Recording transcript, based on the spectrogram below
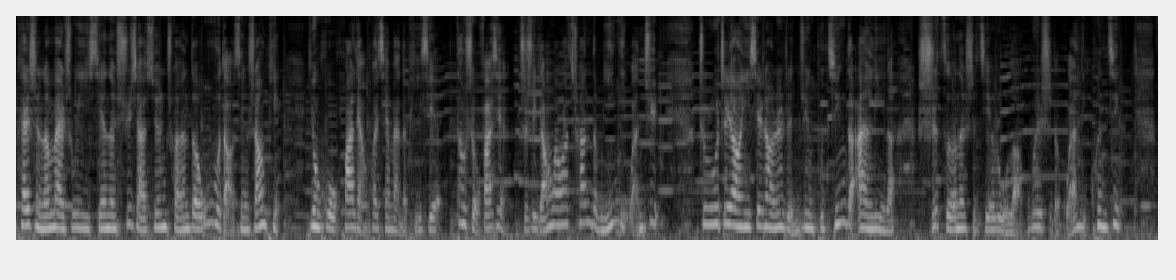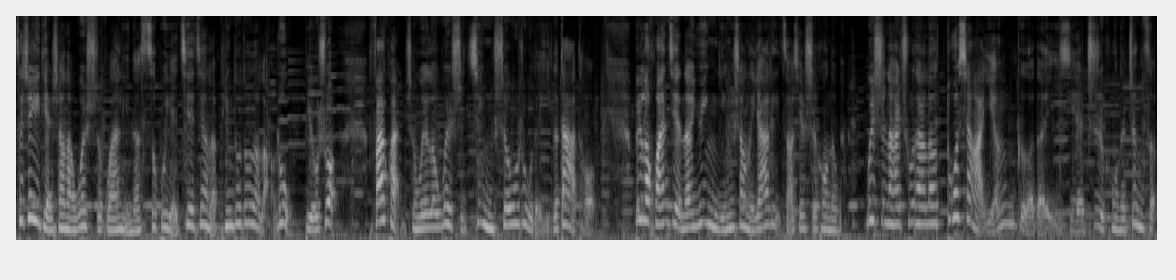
开始呢卖出一些呢虚假宣传的误导性商品。用户花两块钱买的皮鞋，到手发现只是洋娃娃穿的迷你玩具。诸如这样一些让人忍俊不禁的案例呢，实则呢是揭露了卫士的管理困境。在这一点上呢，卫士的管理呢似乎也借鉴了拼多多的老路，比如说罚款成为了卫士净收入的一个大头。为了缓解呢运营上的压力，早些时候呢，卫士呢还出台了多项啊严格的一些质控的政策。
